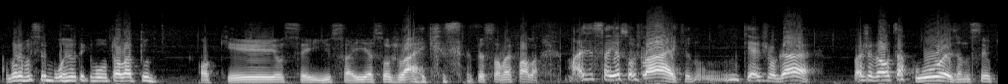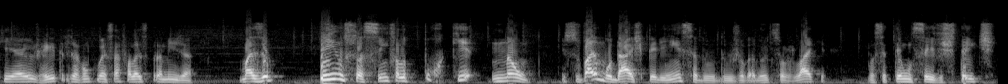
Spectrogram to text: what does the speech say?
Agora você morreu, tem que voltar lá tudo. Ok, eu sei, isso aí é seus likes. A pessoa vai falar, mas isso aí é seus likes, não, não quer jogar vai jogar outra coisa, não sei o que. Aí os haters já vão começar a falar isso para mim já. Mas eu penso assim, falo, por que não? Isso vai mudar a experiência do, do jogador de Souls Like? Você ter um save state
